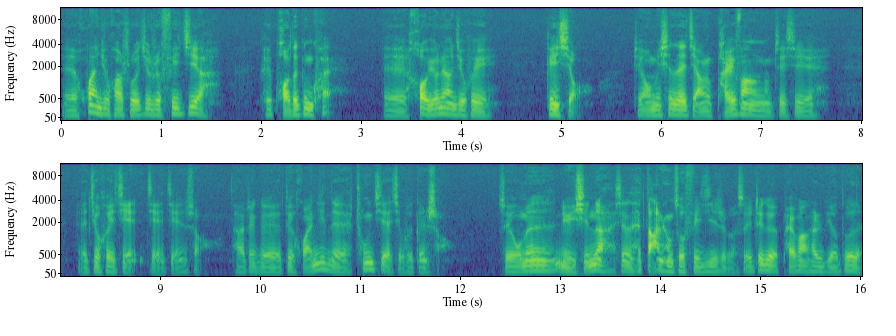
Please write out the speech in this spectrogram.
呃，换句话说就是飞机啊可以跑得更快，呃，耗油量就会更小。这样我们现在讲排放这些，呃，就会减减减少，它这个对环境的冲击啊就会更少。所以，我们旅行呢，现在大量坐飞机，是吧？所以这个排放还是比较多的。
